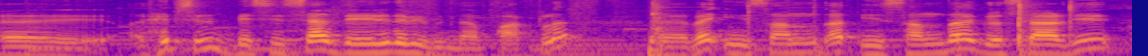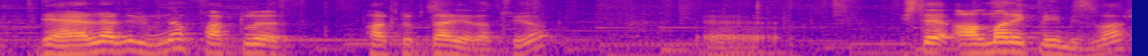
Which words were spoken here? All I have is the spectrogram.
e, hepsinin besinsel değeri de birbirinden farklı E, ve insanda insanda gösterdiği değerler de birbirinden farklı farklılıklar yaratıyor. E, işte Alman ekmeğimiz var.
